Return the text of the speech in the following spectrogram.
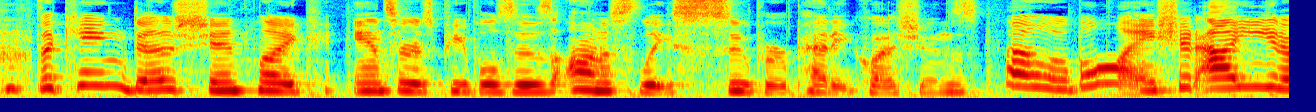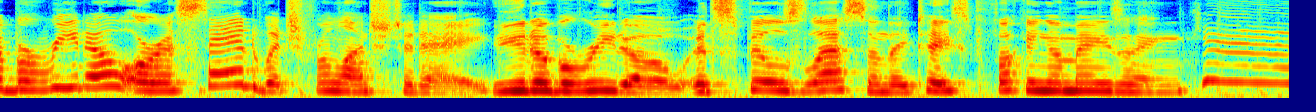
the king does shit like answers people's honestly super petty questions. Oh boy, should I eat a burrito or a sandwich for lunch today? Eat a burrito. It spills less and they taste fucking amazing. Yay!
